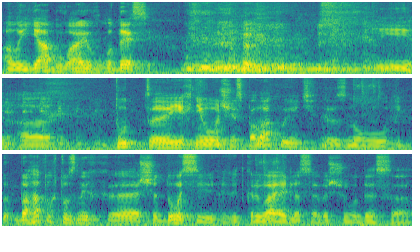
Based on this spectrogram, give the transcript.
але я буваю в Одесі. Е, тут е, їхні очі спалахують е, знову. І багато хто з них е, ще досі відкриває для себе, що Одеса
